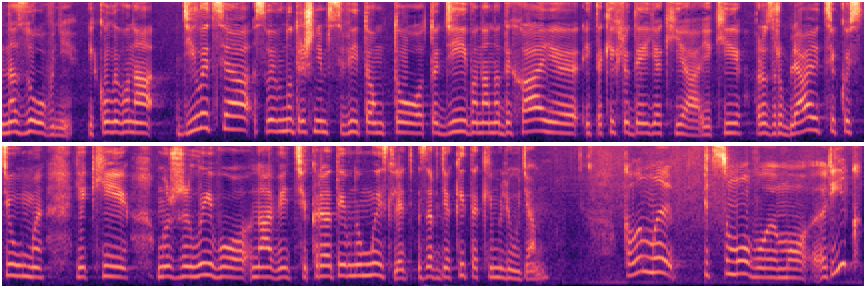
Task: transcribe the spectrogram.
назовні. І коли вона ділиться своїм внутрішнім світом, то тоді вона надихає і таких людей, як я, які розробляють ці костюми, які можливо навіть креативно мислять завдяки таким людям. Коли ми підсумовуємо рік,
